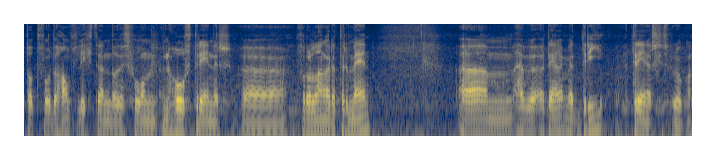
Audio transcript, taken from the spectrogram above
dat voor de hand ligt, en dat is gewoon een hoofdtrainer voor een langere termijn, um, hebben we uiteindelijk met drie trainers gesproken.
